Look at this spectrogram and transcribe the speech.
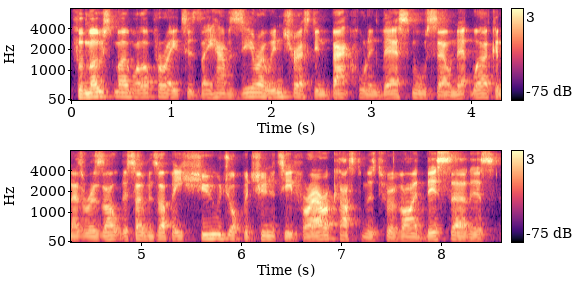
For most mobile operators, they have zero interest in backhauling their small cell network, and as a result, this opens up a huge opportunity for our customers to provide this service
